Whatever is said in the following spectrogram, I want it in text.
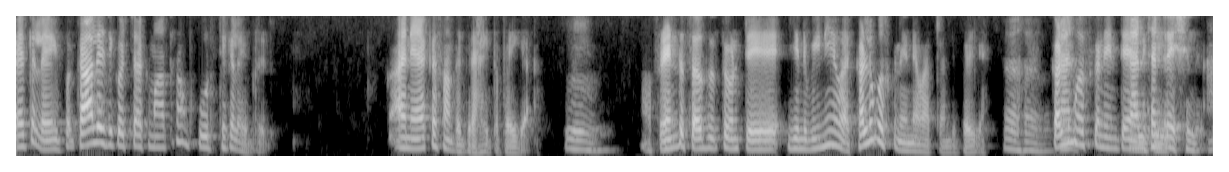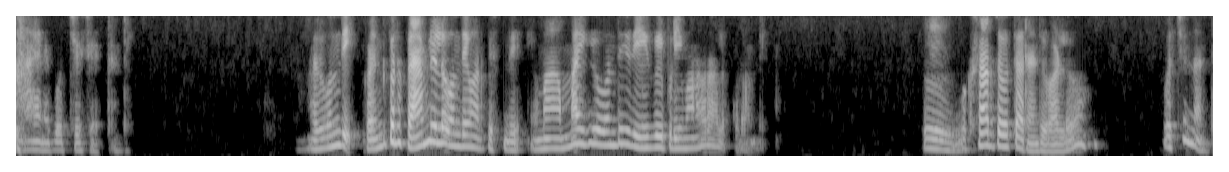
అయితే లే ఇప్పుడు కాలేజీకి వచ్చాక మాత్రం పూర్తిగా లైబ్రరీ. ఆయన ఏకసంత గ్రహీత పైగా. ఆ ఫ్రెండ్ చదువుతుంటే ఈయన వినేవారు కళ్ళు మూసుకుని వినేవారటండి పైగా. ఆహా. కళ్ళు మూసుకుని వింటే ఆయనకి- కాన్సన్ట్రేషన్ ఆయనకు వచ్చేసేటండి అది ఉంది. ఎందుకంటే ఫ్యామిలీలో ఉందేమో అనిపిస్తుంది మా అమ్మాయికి ఉంది ఇప్పుడు ఈ మనవరాలకు కూడా ఉంది. ఒకసారి చదువుతారండి వాళ్ళు. వచ్చిందంట.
